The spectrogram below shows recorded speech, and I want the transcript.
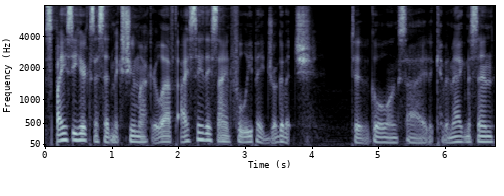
spicy here because I said Mick Schumacher left. I say they signed Felipe Drugovich to go alongside Kevin Magnussen.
